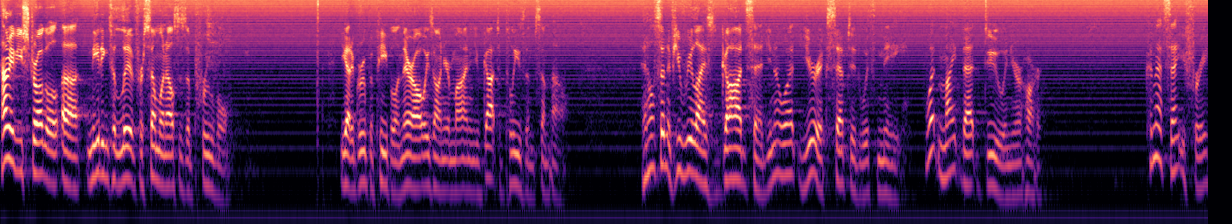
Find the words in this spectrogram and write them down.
How many of you struggle uh, needing to live for someone else's approval? You got a group of people and they're always on your mind and you've got to please them somehow. And all of a sudden, if you realize God said, you know what, you're accepted with me, what might that do in your heart? Couldn't that set you free?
